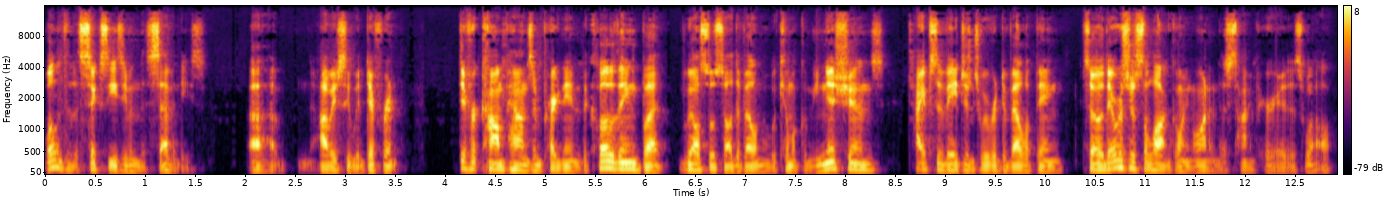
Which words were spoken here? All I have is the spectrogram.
well into the 60s, even the 70s. Uh, obviously with different different compounds impregnating the clothing, but we also saw development with chemical munitions, types of agents we were developing. So there was just a lot going on in this time period as well.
